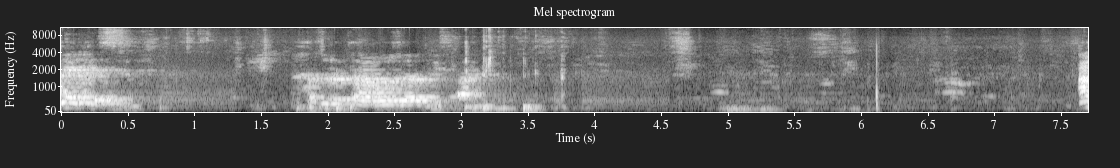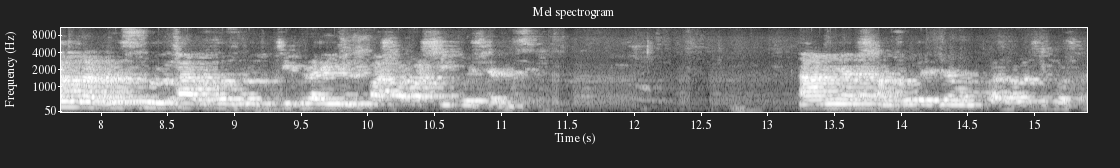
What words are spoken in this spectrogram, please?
যাইতেছেন। আল্লাহ রসুল আর হজরত জিব্রাইল পাশাপাশি বসে আমি আর শামসুলের যেমন পাশাপাশি বসা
